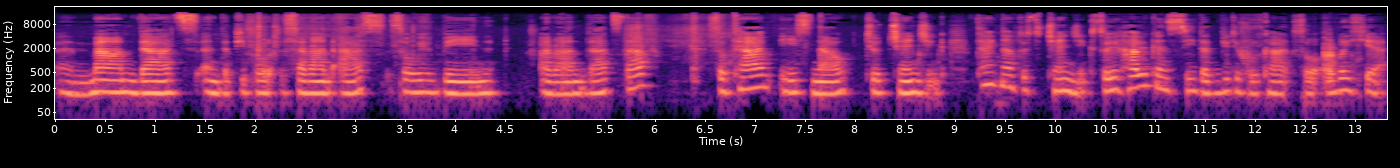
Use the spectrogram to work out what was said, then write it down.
and mom, dads, and the people surround us. So we've been around that stuff. So time is now to changing. Time now to changing. So how you can see that beautiful card. So over here.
